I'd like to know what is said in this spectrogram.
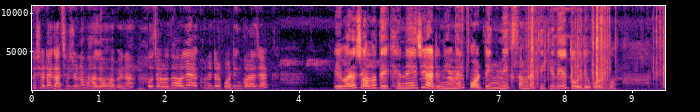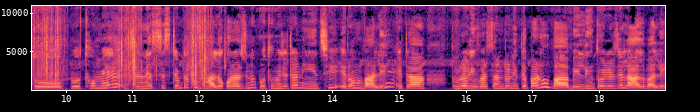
তো সেটা গাছের জন্য ভালো হবে না। তো চলো তাহলে এখন এটার পটিং করা যাক। এবারে চলো দেখে নেই যে অ্যাডেনিয়ামের পটিং মিক্স আমরা কী কী দিয়ে তৈরি করব। তো প্রথমে ড্রেনেজ সিস্টেমটা খুব ভালো করার জন্য প্রথমে যেটা নিয়েছি এরম বালি। এটা তোমরা রিভার স্যান্ডও নিতে পারো বা বিল্ডিং তৈরির যে লাল বালি,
